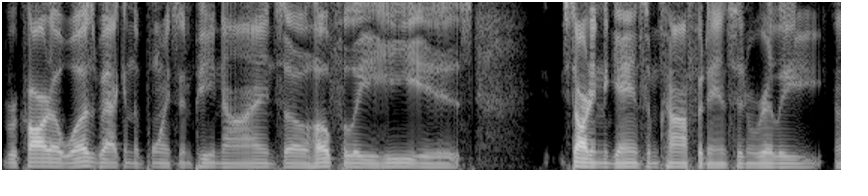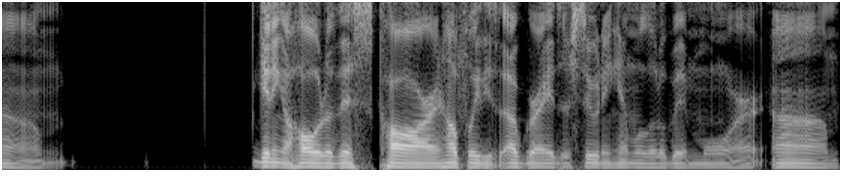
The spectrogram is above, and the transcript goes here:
Ricciardo was back in the points in P9. So hopefully he is starting to gain some confidence and really um, getting a hold of this car. And hopefully these upgrades are suiting him a little bit more. Um,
